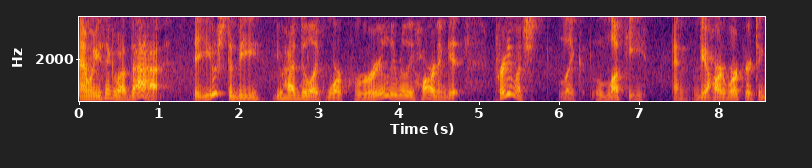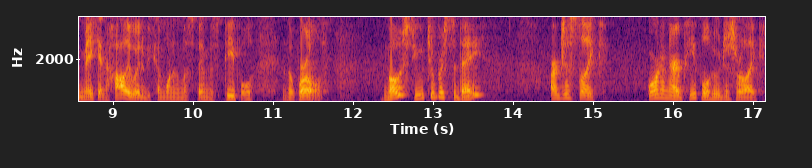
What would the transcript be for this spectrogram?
And when you think about that it used to be you had to like work really really hard and get pretty much like lucky and be a hard worker to make it in hollywood to become one of the most famous people in the world. Most youtubers today are just like ordinary people who just were like,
